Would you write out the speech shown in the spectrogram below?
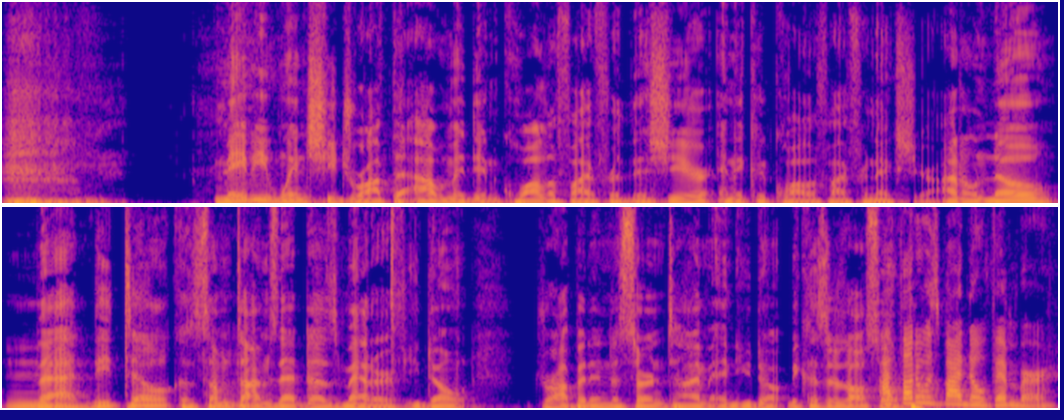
Maybe when she dropped the album, it didn't qualify for this year, and it could qualify for next year. I don't know Mm. that detail because sometimes that does matter. If you don't drop it in a certain time and you don't, because there's also I thought it was by November.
